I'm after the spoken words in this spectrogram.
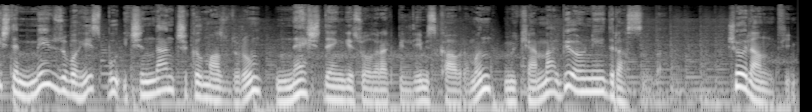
İşte mevzu bahis bu içinden çıkılmaz durum Nash dengesi olarak bildiğimiz kavramın mükemmel bir örneğidir aslında. Şöyle anlatayım.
